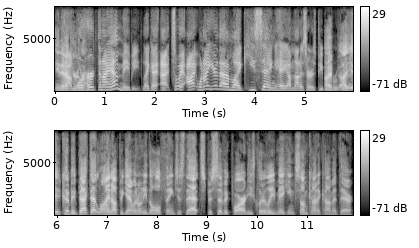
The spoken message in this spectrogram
That I'm more hurt than I am, maybe. Like I, I so I when I hear that, I'm like, he's saying, "Hey, I'm not as hurt as people." I, prove I, I it could be. Back that line up again. We don't need the whole thing. Just that specific part. He's clearly making some kind of comment there.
